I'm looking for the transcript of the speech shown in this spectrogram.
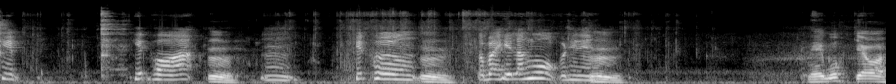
เห็ด เห็ดเพาะอืมอืม เห็ดเพิงอืมต่อไปเห็ดละโงกไปทีนี้อืมเนบุเจียวอะ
